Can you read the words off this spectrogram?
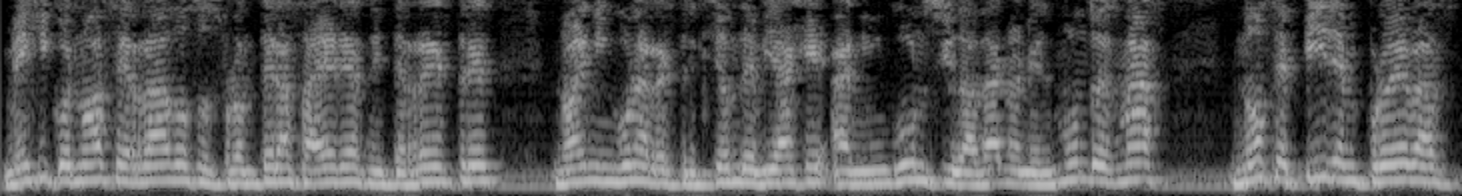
México no ha cerrado sus fronteras aéreas ni terrestres, no hay ninguna restricción de viaje a ningún ciudadano en el mundo. Es más, no se piden pruebas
